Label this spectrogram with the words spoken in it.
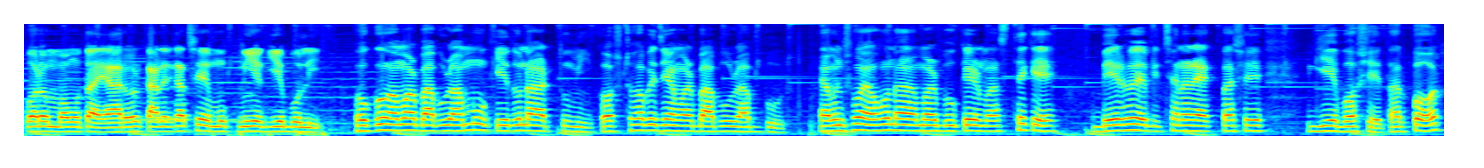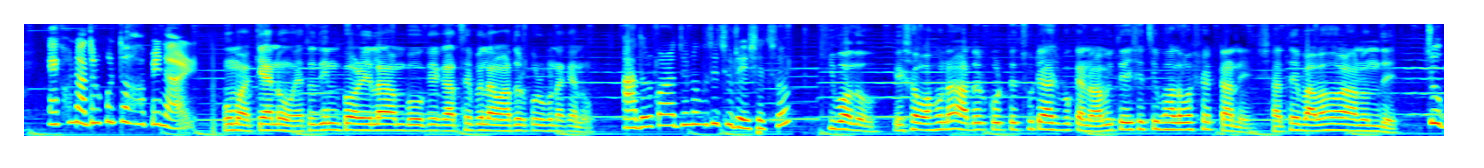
পরম মমতায় আর ওর কানের কাছে মুখ নিয়ে গিয়ে বলি ওগো আমার বাবুর আম্মু কেঁদো না আর তুমি কষ্ট হবে যে আমার বাবুর আব্বুর। এমন সময় অহনা আমার বুকের মাছ থেকে বের হয়ে বিছানার এক পাশে গিয়ে বসে। তারপর এখন আদর করতে হবে না আর। ওমা কেন? এতদিন পর এলাম বউকে কাছে পেলাম আদর করব না কেন? আদর করার জন্য বুঝি ছুটে এসেছ? কি বলো? এসব অহনা আদর করতে ছুটে আসব কেন? আমি তো এসেছি ভালোবাসার টানে সাথে বাবা হওয়ার আনন্দে। চুপ!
